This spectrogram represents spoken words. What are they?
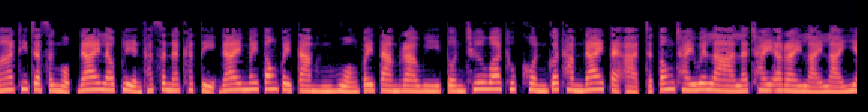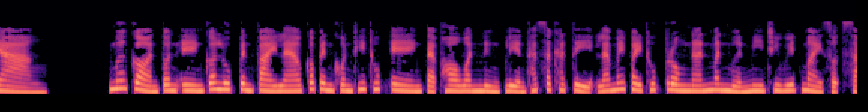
มารถที่จะสงบได้แล้วเปลี่ยนทัศนคติได้ไม่ต้องไปตามหึงหวงไปตามราวีตนเชื่อว่าทุกคนก็ทำได้แต่อาจจะต้องใช้เวลาและใช้อะไรหลายๆ อย่างเมื่อก่อนตนเองก็ลุกเป็นไฟแล้วก็เป็นคนที่ทุกเอง แต่พอวันหนึ่งเปลี่ยนทัศนคติและไม่ไปทุกตรงนั้นมันเหมือนมีชีวิตใหม่สดใส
